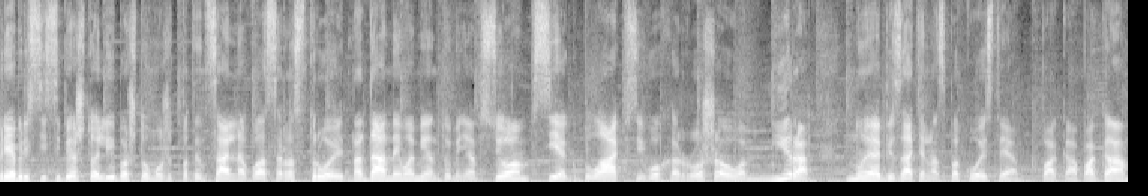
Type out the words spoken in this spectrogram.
приобрести себе что-либо, что может потенциально вас расстроить. На данный момент у меня все. Всех благ, всего хорошего вам мира, ну и обязательно спокойствия. Пока-пока.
